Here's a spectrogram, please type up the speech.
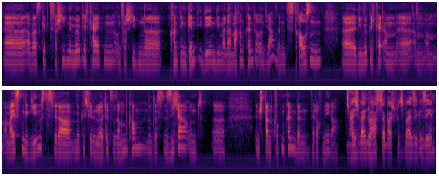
äh, aber es gibt verschiedene Möglichkeiten und verschiedene Kontingentideen, die man da machen könnte. Und ja, wenn es draußen äh, die Möglichkeit am, äh, am, am meisten gegeben ist, dass wir da möglichst viele Leute zusammenbekommen und das sicher und äh, entspannt gucken können, dann wäre doch mega. Also ich meine, du hast ja beispielsweise gesehen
